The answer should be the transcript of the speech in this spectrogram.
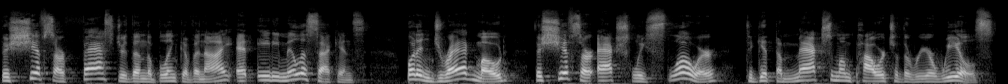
the shifts are faster than the blink of an eye at 80 milliseconds. But in drag mode, the shifts are actually slower to get the maximum power to the rear wheels.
